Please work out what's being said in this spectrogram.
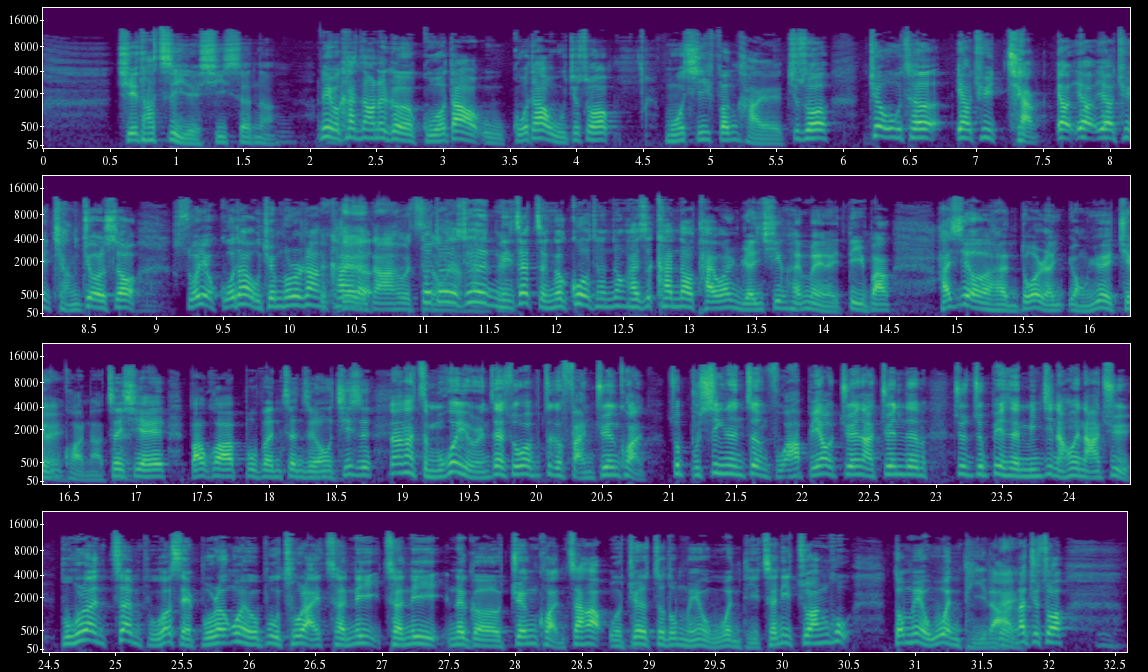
其实他自己也牺牲了。你有没有看到那个国道五？国道五就说摩西分海，就说救护车要去抢，要要要去抢救的时候，所有国道五全部都让开了。对对，就是你在整个过程中还是看到台湾人心很美的地方，还是有很多人踊跃捐款啊。这些包括部分政治人物，其实那那怎么会有人在说这个反捐款，说不信任政府啊，不要捐啊，捐的就就变成民进党会拿去。不论政府或谁，不论卫福部出来成立成立那个捐款账号，我觉得这都没有问题，成立专户都没有问题啦。那就。说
